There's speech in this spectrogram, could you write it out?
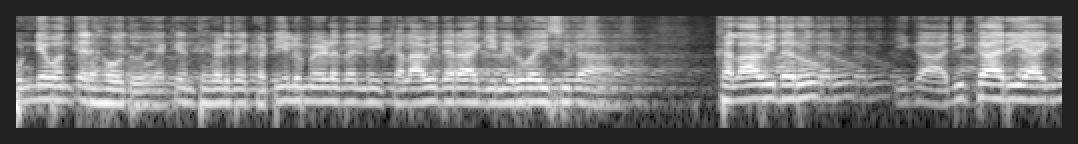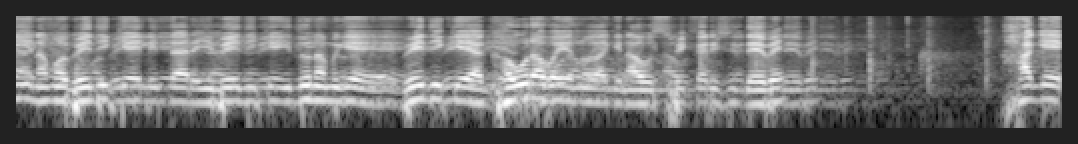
ಪುಣ್ಯವಂತರೇ ಹೌದು, ಯಾಕೆಂತ ಹೇಳಿದ್ರೆ ಕಟೀಲು ಮೇಳದಲ್ಲಿ ಕಲಾವಿದರಾಗಿ ನಿರ್ವಹಿಸಿದ ಕಲಾವಿದರು ಈಗ ಅಧಿಕಾರಿಯಾಗಿ ನಮ್ಮ ವೇದಿಕೆಯಲ್ಲಿದ್ದಾರೆ. ಈ ವೇದಿಕೆ, ಇದು ನಮಗೆ ವೇದಿಕೆಯ ಗೌರವ ಎನ್ನುವುದಾಗಿ ನಾವು ಸ್ವೀಕರಿಸಿದ್ದೇವೆ. ಹಾಗೆ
